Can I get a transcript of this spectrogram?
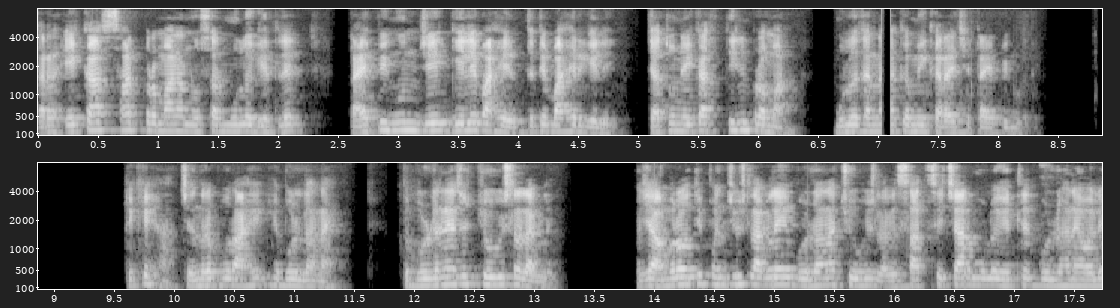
कारण एका सात प्रमाणानुसार मुलं घेतलेत. टायपिंगहून जे गेले बाहेर तर ते बाहेर गेले. त्यातून एका तीन प्रमाण मुलं त्यांना कमी करायचे टायपिंगमध्ये. ठीक आहे? हा चंद्रपूर आहे हे बुलढाणा आहे. तर बुलढाण्याचे चोवीस ला लागले. म्हणजे अमरावती पंचवीस लागले बुलढाणा चोवीस लागले. सातशे चार मुलं घेतलेत बुलढाण्यावाले.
